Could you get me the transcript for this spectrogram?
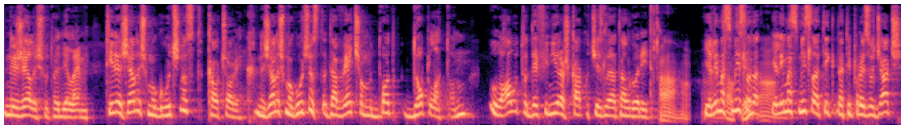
ne, želiš u toj dilemi. Ti ne želiš mogućnost, kao čovjek, ne želiš mogućnost da većom doplatom u auto definiraš kako će izgledati algoritam. Aha. Jel ima smisla, da, jel ima smisla da, ti, da ti proizvođač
